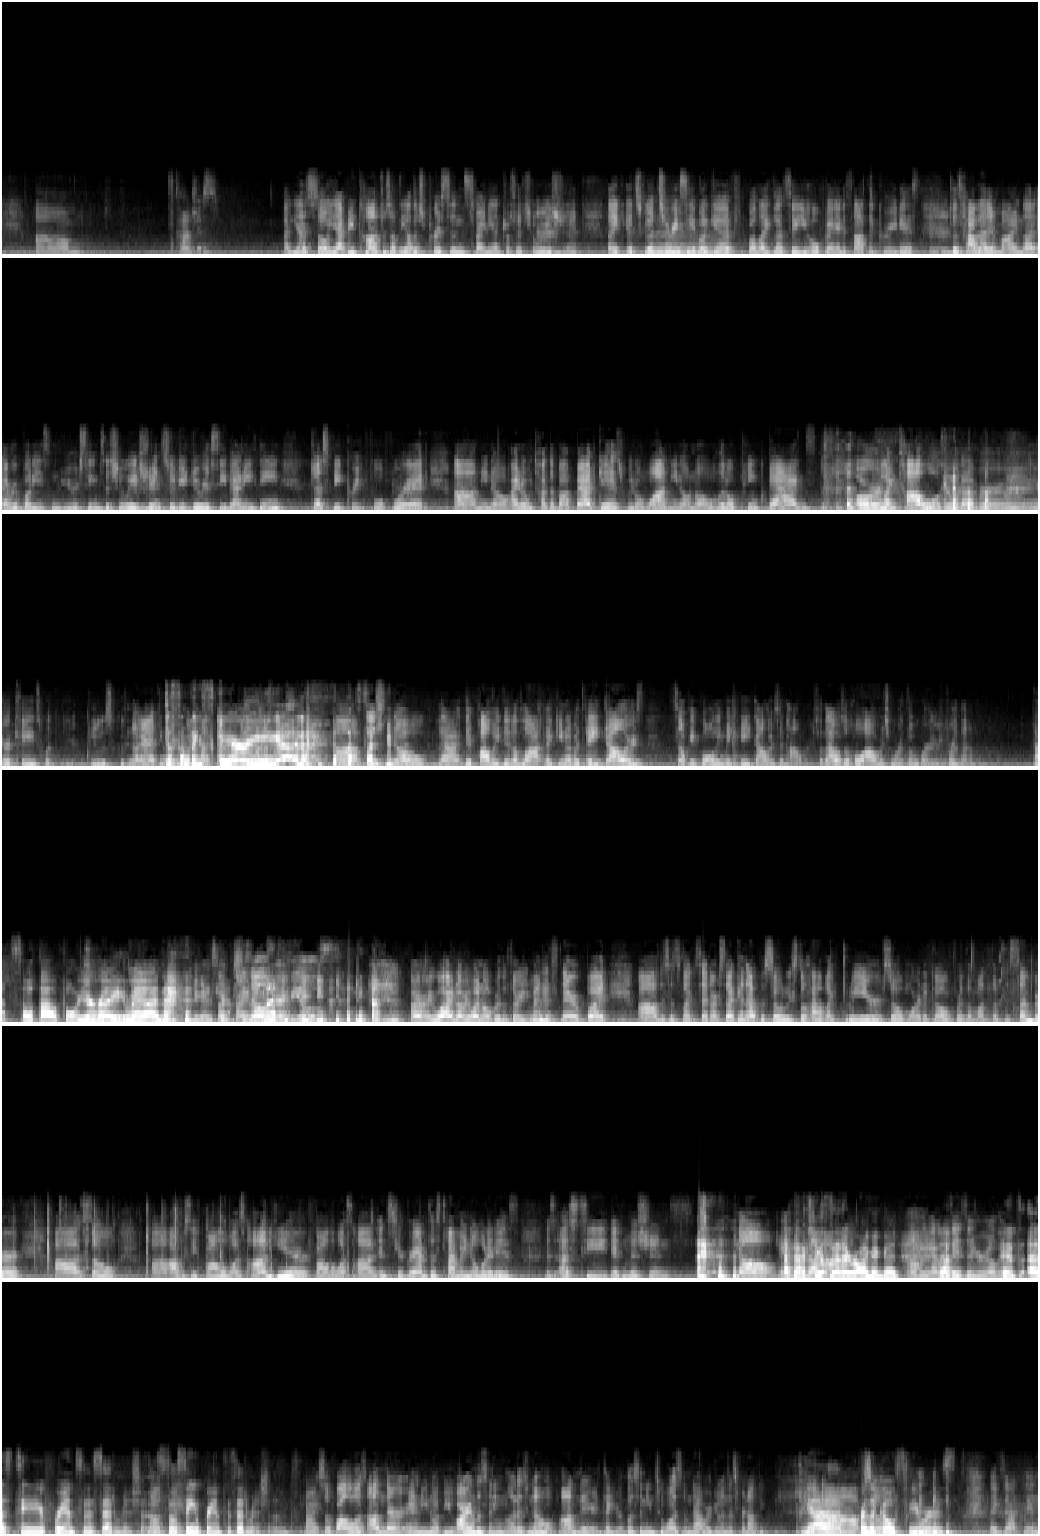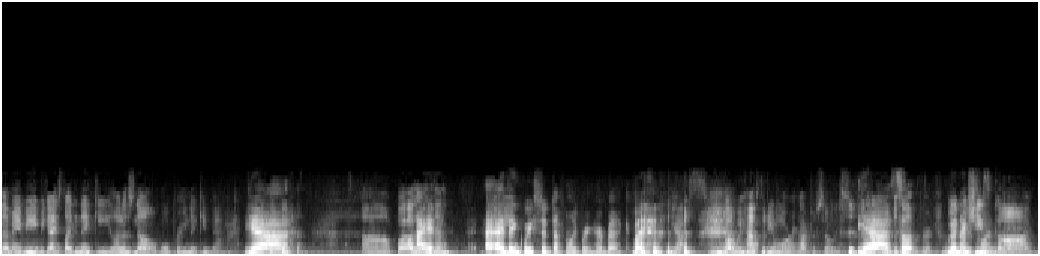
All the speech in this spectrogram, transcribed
Um, Conscious? I guess so. Yeah, be conscious of the other person's financial situation. Like it's good to receive a Hmm. gift, but like let's say you open it, it's not the greatest. Mm. Just have that in mind. Not everybody's in your same situation. So if you do receive anything, just be grateful for it. Um, you know, I know we talked about bad gifts. We don't want you know no little pink bags or like towels or whatever. Or in your case, blues? No, I think just something has- scary has yeah um, just know that they probably did a lot. Like you know, if it's eight dollars, some people only make eight dollars an hour. So that was a whole hour's worth of work for them. that's so thoughtful you're right man You're gonna start Yeah. crying. She's all over in her here. feels. all right. Well, I know we went over the 30 minutes there, but uh, this is like I said, our second episode. We still have like three or so more to go for the month of December. Uh, so. Uh, obviously, follow us on here. Follow us on Instagram. This time, I know what it is. It's ST Admissions No, it's you said it wrong again. Oh my god, what is it really? It's St. Francis Admissions. okay. So St. Francis Admissions. Alright, so follow us on there, and you know if you are listening, let us know on there that you're listening to us. If not, we're doing this for nothing. Yeah, Um, for the so- ghost viewers. Exactly, and then maybe if you guys like Nikki, let us know. We'll bring Nikki back. Yeah. Uh, but other I- than I, I think we should definitely bring her back. But yes, we will. We have to do more episodes. Yeah, for so December. the Wait, but next she's one. gone.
